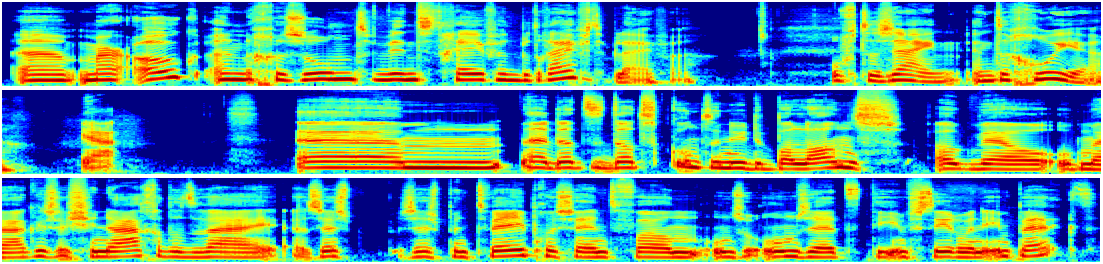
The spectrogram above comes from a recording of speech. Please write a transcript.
eh, maar ook een gezond, winstgevend bedrijf te blijven? Of te zijn en te groeien? Ja. Nou, dat, dat is continu de balans ook wel opmaken. Dus als je nagaat dat wij eh, zes- 6,2% van onze omzet, die investeren we in impact.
